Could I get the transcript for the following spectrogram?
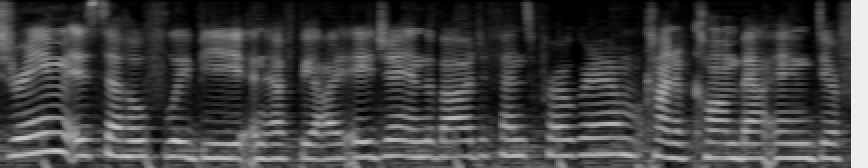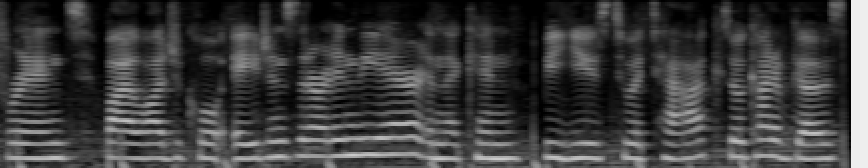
dream is to hopefully be an FBI agent in the biodefense program, kind of combating different biological agents that are in the air and that can be used to attack. So it kind of goes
